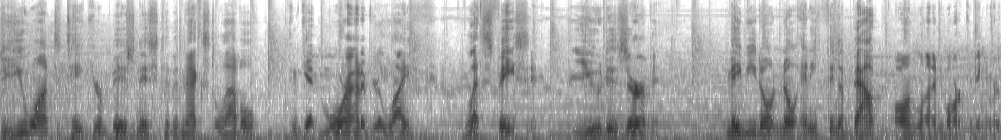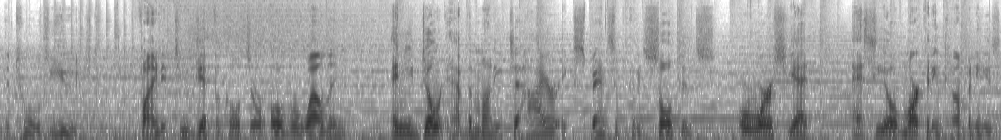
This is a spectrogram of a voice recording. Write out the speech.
Do you want to take your business to the next level and get more out of your life? Let's face it, you deserve it. Maybe you don't know anything about online marketing or the tools used, find it too difficult or overwhelming, and you don't have the money to hire expensive consultants, or worse yet, SEO marketing companies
